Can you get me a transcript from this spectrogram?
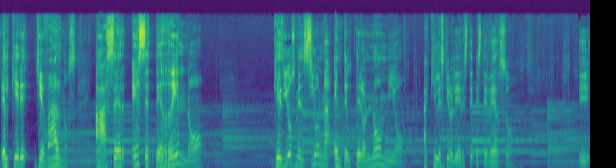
Él quiere llevarnos a hacer ese terreno que Dios menciona en Deuteronomio. Aquí les quiero leer este, este verso. Y,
